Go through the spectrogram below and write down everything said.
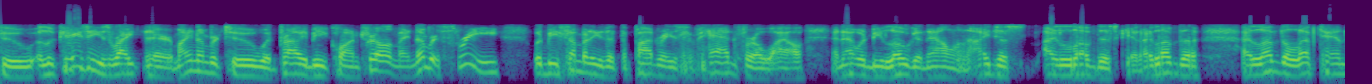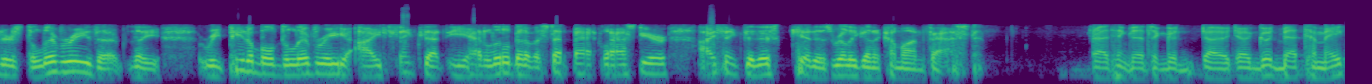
two. Lucchesi is right there. My number two would probably be Quantrill, and my number three would be somebody that the Padres have had for a while, and that would be Logan Allen. I just I love this kid. I love the I love the left-hander's delivery, the the repeatable delivery. I think that he had a little bit of a setback last year. I think that this kid is really going to come on fast. I think that's a good uh, a good bet to make.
